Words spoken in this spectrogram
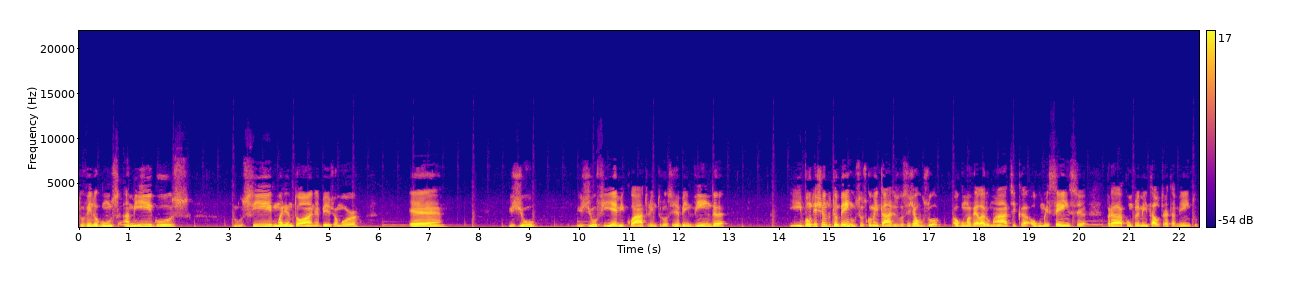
Tô vendo alguns amigos, Luci, Maria Antônia, beijo amor. É, Ju Juf M4 entrou, seja bem-vinda. E vão deixando também os seus comentários. Você já usou alguma vela aromática, alguma essência para complementar o tratamento?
